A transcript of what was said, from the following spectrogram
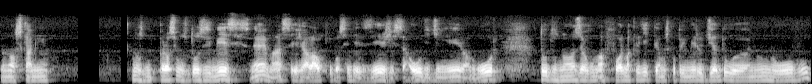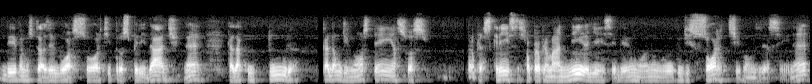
no nosso caminho nos próximos 12 meses, né? Mas seja lá o que você deseje, saúde, dinheiro, amor, todos nós de alguma forma acreditamos que o primeiro dia do ano novo deva nos trazer boa sorte e prosperidade, né? Cada cultura, Cada um de nós tem as suas próprias crenças, sua própria maneira de receber um ano novo de sorte, vamos dizer assim, né?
